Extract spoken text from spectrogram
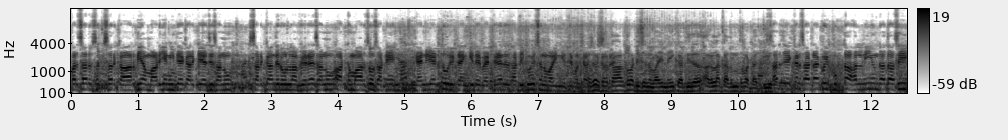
ਪਰ ਸਰ ਸ- ਸਰਕਾਰ ਦੀਆਂ ਮਾੜੀਆਂ ਨੀਤੀਆਂ ਕਰਕੇ ਅਸੀਂ ਸਾਨੂੰ ਸੜਕਾਂ ਦੇ ਰੋਲਾਂ ਫਿਰ ਰਹੇ ਸਾਨੂੰ 8 ਮਾਰਚ ਤੋਂ ਸਾਡੇ ਕੈਂਡੀਡੇਟ ਧੂਰੀ ਟੈਂਕੀ ਤੇ ਬੈਠੇ ਨੇ ਤੇ ਸਾਡੀ ਕੋਈ ਸੁਣਵਾਈ ਨਹੀਂ ਇੱਥੇ ਅਗਰ ਪ੍ਰਸ਼ਾਸਨ ਰਿਹਾ। ਸਰਕਾਰ ਤੁਹਾਡੀ ਸੁਣਵਾਈ ਨਹੀਂ ਕਰਦੀ ਤਾਂ ਅਗਲਾ ਕਦਮ ਤੁਹਾਡਾ ਕੀ ਸਰ ਜੇਕਰ ਸਾਡਾ ਕੋਈ ਪੁਖਤਾ ਹੱਲ ਨਹੀਂ ਹੁੰਦਾ ਤਾਂ ਅਸੀਂ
